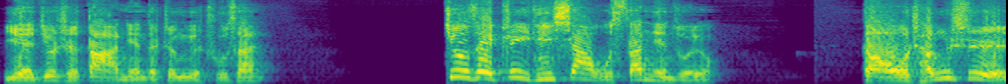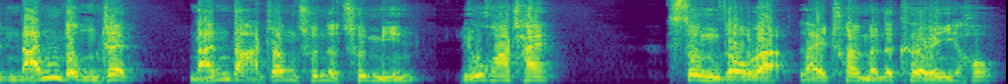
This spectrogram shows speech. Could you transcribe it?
也就是大年的正月初三，就在这一天下午三点左右，藁城市南董镇南大张村的村民刘华钗送走了来串门的客人以后。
